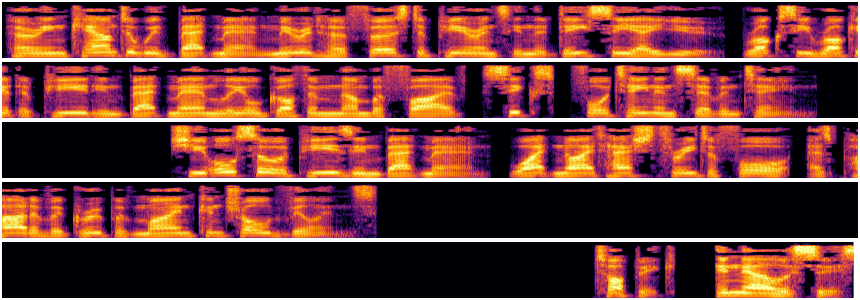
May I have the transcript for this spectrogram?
Her encounter with Batman mirrored her first appearance in the DCAU. Roxy Rocket appeared in Batman Li'l Gotham No. 5, 6, 14 and 17. She also appears in Batman, White Knight 3–4, as part of a group of mind-controlled villains. Analysis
